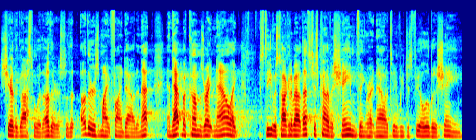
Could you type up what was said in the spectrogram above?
share the gospel with others, so that others might find out. And that, and that becomes right now, like Steve was talking about, that's just kind of a shame thing right now. It's, we just feel a little bit of shame.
